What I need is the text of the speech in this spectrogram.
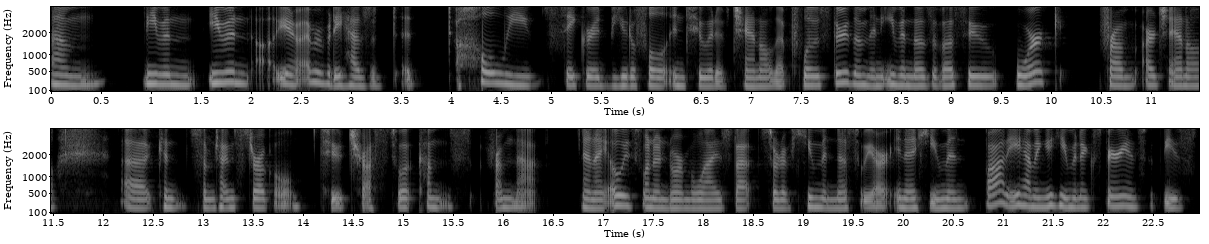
um even even uh, you know, everybody has a, a holy, sacred, beautiful, intuitive channel that flows through them. And even those of us who work from our channel uh, can sometimes struggle to trust what comes from that. And I always want to normalize that sort of humanness. We are in a human body having a human experience with these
